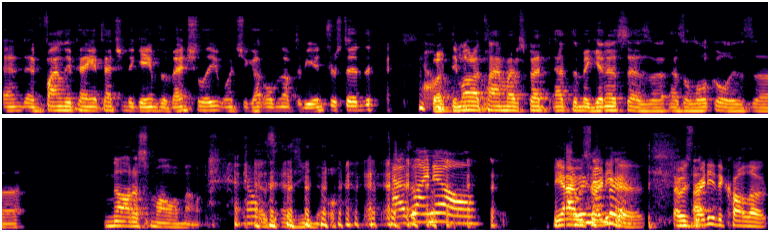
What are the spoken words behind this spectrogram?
and and finally paying attention to games eventually once you got old enough to be interested. Yeah. But the amount of time I've spent at the MacInnes as a as a local is uh, not a small amount, No. as as you know. As I know, Yeah, I, I was ready to I was ready to call out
